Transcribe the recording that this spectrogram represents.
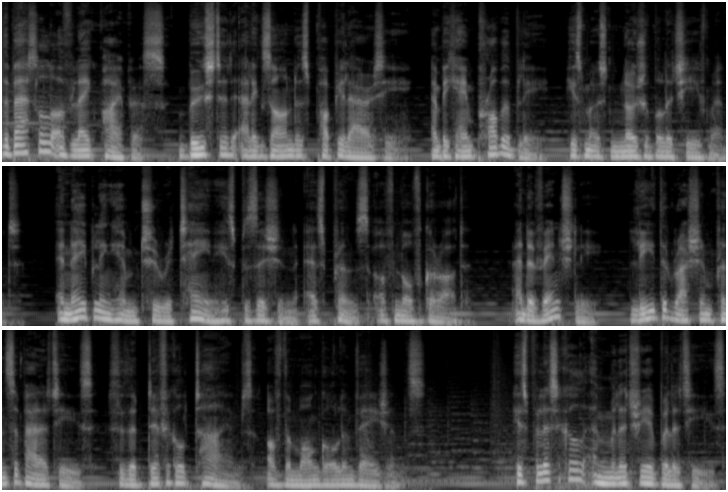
The Battle of Lake Peipus boosted Alexander's popularity and became probably his most notable achievement, enabling him to retain his position as Prince of Novgorod and eventually lead the Russian principalities through the difficult times of the Mongol invasions. His political and military abilities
